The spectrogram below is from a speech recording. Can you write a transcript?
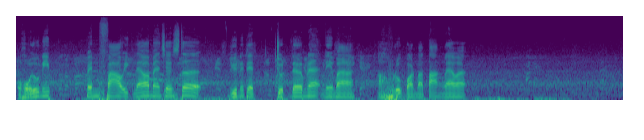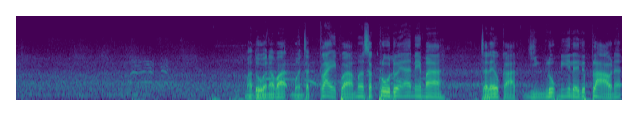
โอ้โห ลูกนี้ เป็นฟาวอีกแล้วแมนเชสเตอร์ยูไนเต็ดจุดเดิมนะเนมาร์เอาลูกบอลมาตั้งแล้วฮะมาดูนะว่าเหมือนจะใกล้กว่าเมื่อสักครู่ด้วยนะเนมาร์จะได้โอกาสยิงลูกนี้เลยหรือเปล่านะ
